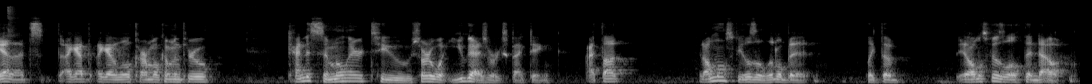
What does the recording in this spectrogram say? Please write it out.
yeah that's i got i got a little caramel coming through. Kind of similar to sort of what you guys were expecting. I thought it almost feels a little bit like the it almost feels a little thinned out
